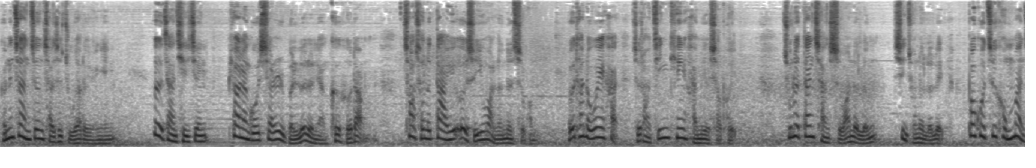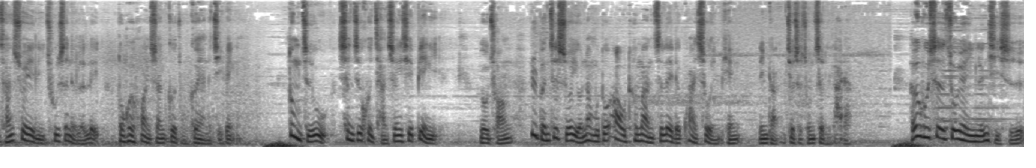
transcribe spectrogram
可能战争才是主要的原因。二战期间，漂亮国向日本扔了两颗核弹，造成了大约二十一万人的死亡，而它的危害直到今天还没有消退。除了当场死亡的人，幸存的人类，包括之后漫长岁月里出生的人类，都会患上各种各样的疾病。动植物甚至会产生一些变异。有传，日本之所以有那么多奥特曼之类的怪兽影片，灵感就是从这里来的。核辐射作用于人体时，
